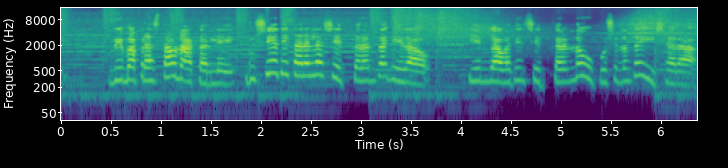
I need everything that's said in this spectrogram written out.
विमा प्रस्ताव नाकारले. कृषी अधिकाऱ्याला शेतकऱ्यांचा घेराव. तीन गावातील शेतकऱ्यांना उपोषणाचा इशारा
